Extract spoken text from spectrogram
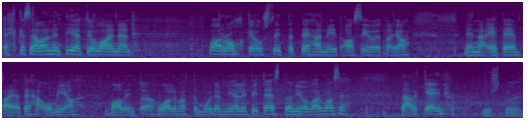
ehkä sellainen tietynlainen vaan rohkeus sitten tehdä niitä asioita ja mennä eteenpäin ja tehdä omia valintoja huolimatta muiden mielipiteistä, niin on varmaan se tärkein. Just näin.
